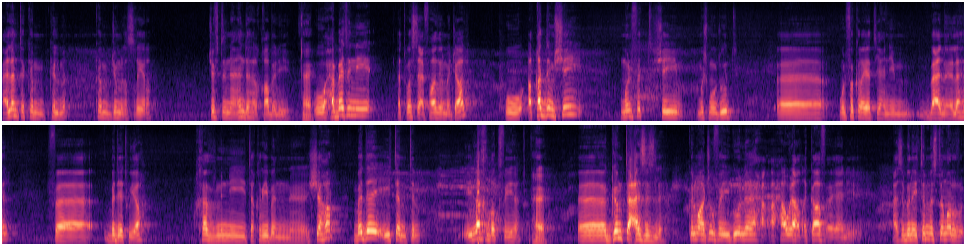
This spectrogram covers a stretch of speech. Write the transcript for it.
علمته كم كلمة كم جملة صغيرة. شفت إنه عنده القابلية. أي. وحبيت إني أتوسع في هذا المجال وأقدم شيء ملفت شيء مش موجود. آه والفكرة جت يعني بعد من الأهل فبديت وياه. خذ مني تقريبا شهر بدأ يتمتم يلخبط فيها. هي آه، قمت أعزز له. كل ما أشوفه يقول أحاول أعطي اكافئه يعني حسب إنه يتم استمر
